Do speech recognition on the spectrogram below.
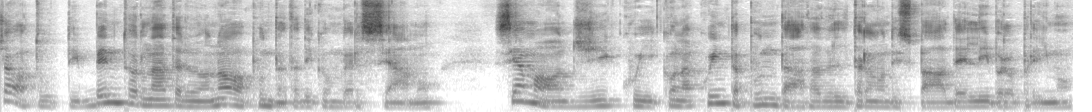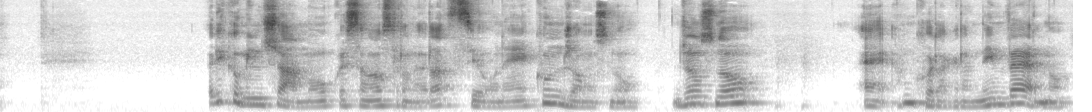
Ciao a tutti, bentornati ad una nuova puntata di Conversiamo. Siamo oggi qui con la quinta puntata del Trono di Spade, libro primo. Ricominciamo questa nostra narrazione con Jon Snow. Jon Snow è ancora grande inverno,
